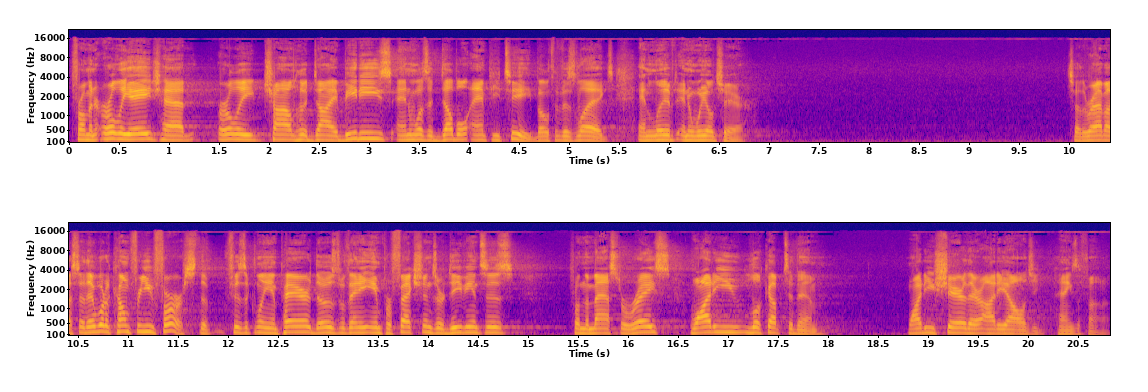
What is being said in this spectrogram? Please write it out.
from an early age, had early childhood diabetes and was a double amputee, both of his legs, and lived in a wheelchair. So the rabbi said, They would have come for you first, the physically impaired, those with any imperfections or deviances from the master race. Why do you look up to them? Why do you share their ideology? Hangs the phone up.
